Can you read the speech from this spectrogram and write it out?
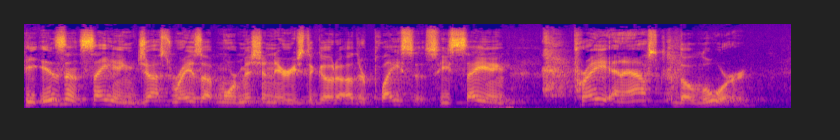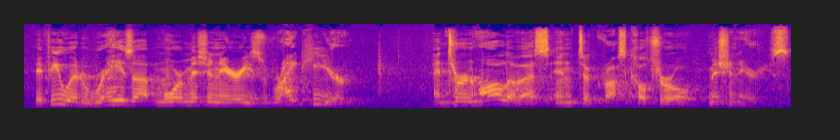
he isn't saying just raise up more missionaries to go to other places. He's saying pray and ask the Lord if He would raise up more missionaries right here and turn all of us into cross cultural missionaries.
